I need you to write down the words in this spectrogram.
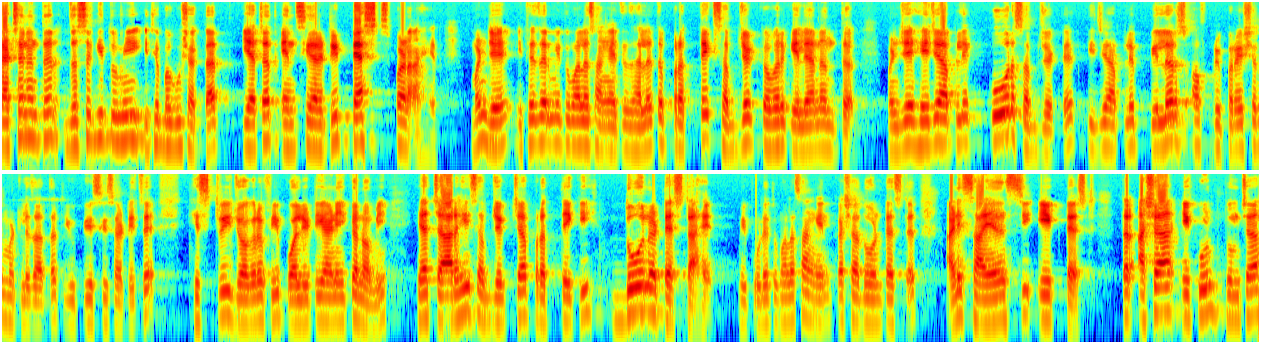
त्याच्यानंतर जसं की तुम्ही इथे बघू शकतात याच्यात एनसीआरटी टेस्ट पण आहेत. म्हणजे इथे जर मी तुम्हाला सांगायचं झालं तर प्रत्येक सब्जेक्ट कव्हर केल्यानंतर म्हणजे हे जे आपले कोर सब्जेक्ट आहेत की जे आपले पिलर्स ऑफ प्रिपरेशन म्हटले जातात युपीएससी साठीचे हिस्ट्री जॉग्रफी पॉलिटी आणि इकॉनॉमी या चारही सब्जेक्टच्या प्रत्येकी दोन टेस्ट आहेत. मी पुढे तुम्हाला सांगेन कशा दोन टेस्ट आहेत आणि सायन्सची एक टेस्ट तर अशा एकूण तुमच्या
